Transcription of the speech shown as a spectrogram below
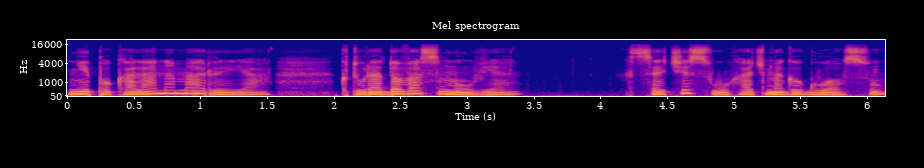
niepokalana Maryja, która do was mówię – Chcecie słuchać mego głosu?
